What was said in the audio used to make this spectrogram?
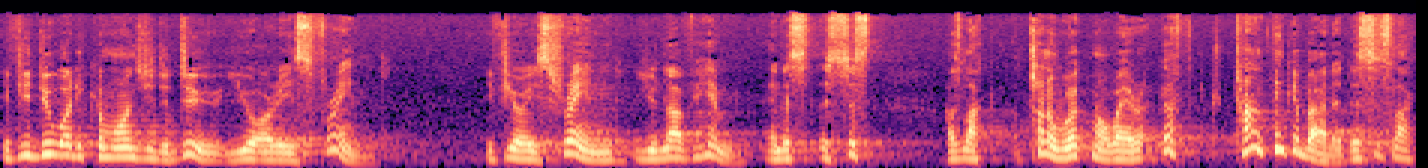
if you do what he commands you to do, you are his friend. If you're his friend, you love him. And it's, it's just, I was like trying to work my way around. Go, try and think about it. This is like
